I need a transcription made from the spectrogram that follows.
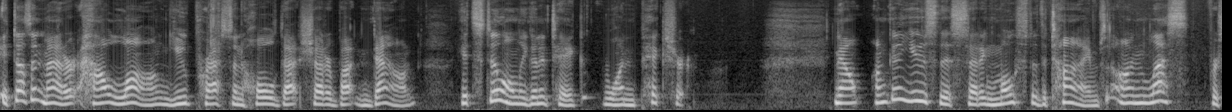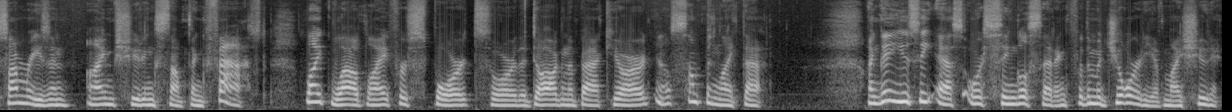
it doesn't matter how long you press and hold that shutter button down, it's still only going to take one picture. Now, I'm going to use this setting most of the times unless for some reason I'm shooting something fast, like wildlife or sports or the dog in the backyard, you know, something like that. I'm going to use the S or single setting for the majority of my shooting.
